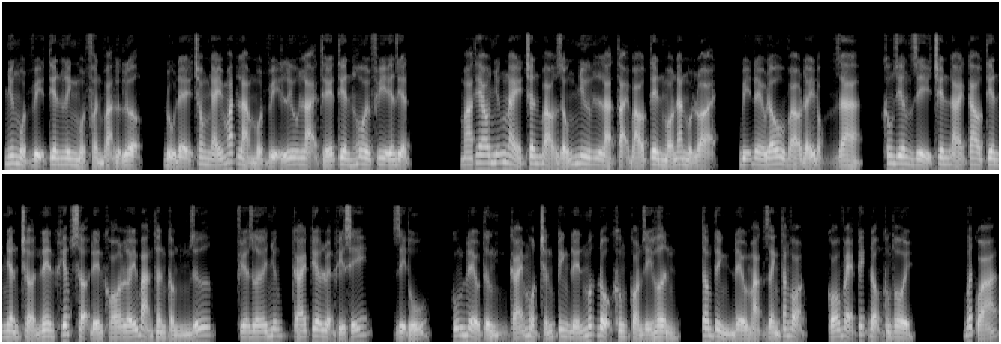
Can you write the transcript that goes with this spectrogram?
nhưng một vị tiên linh một phần vạn lực lượng, đủ để trong nháy mắt làm một vị lưu lại thế tiên hôi phi yên diệt. Mà theo những này chân bảo giống như là tại báo tên món ăn một loại, bị đều đâu vào đấy đọc ra, không riêng gì trên đài cao tiên nhân trở nên khiếp sợ đến khó lấy bản thân cầm giữ, phía dưới những cái kia luyện khí sĩ, dị thú, cũng đều từng cái một chấn kinh đến mức độ không còn gì hơn tâm tình đều mạc danh tăng vọt, có vẻ kích động không thôi. Bất quá,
